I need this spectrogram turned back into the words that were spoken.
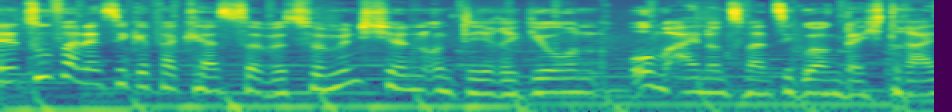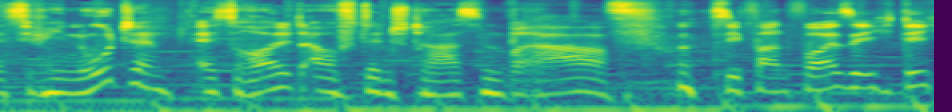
Der zuverlässige Verkehrsservice für München und die Region um 21 Uhr und gleich 30 Minuten. Es rollt auf den Straßen brav. Sie fahren vorsichtig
